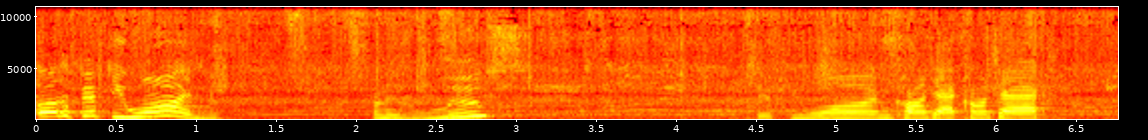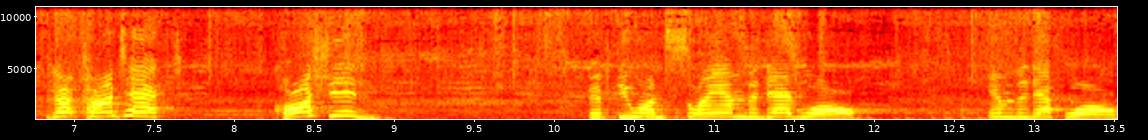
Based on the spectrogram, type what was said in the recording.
oh, the 51 on his loose. 51, contact, contact. We got contact. Caution. 51, slam the dead wall. Him the death wall.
